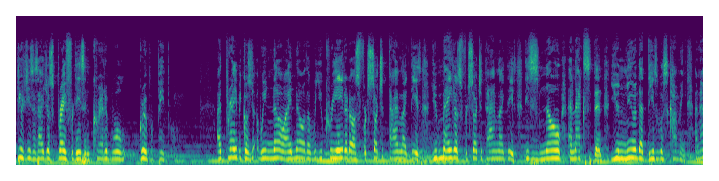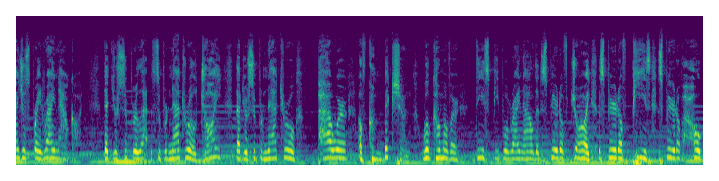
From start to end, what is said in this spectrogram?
Dear Jesus, I just pray for this incredible group of people. I pray because we know, I know that you created us for such a time like this. You made us for such a time like this. This is no an accident. You knew that this was coming. And I just pray right now, God, that your super, supernatural joy, that your supernatural power of conviction will come over these people right now that the spirit of joy, the spirit of peace, the spirit of hope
